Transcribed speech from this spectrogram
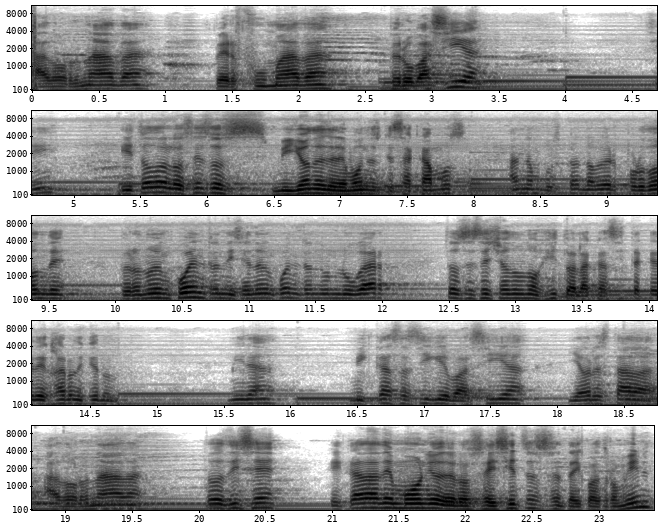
adornada, perfumada, pero vacía. ¿Sí? Y todos los, esos millones de demonios que sacamos andan buscando a ver por dónde, pero no encuentran, dice, no encuentran un lugar. Entonces echan un ojito a la casita que dejaron y dijeron, mira, mi casa sigue vacía y ahora está adornada. Entonces dice que cada demonio de los 664 mil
